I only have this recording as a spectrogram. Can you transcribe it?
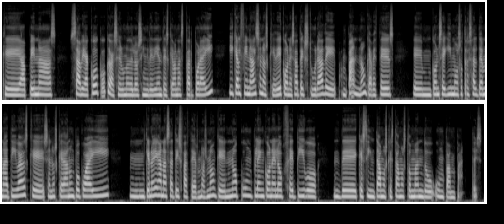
que apenas sabe a coco, que va a ser uno de los ingredientes que van a estar por ahí y que al final se nos quede con esa textura de pan pan, ¿no? Que a veces em, conseguimos otras alternativas que se nos quedan un poco ahí, mm, que no llegan a satisfacernos, ¿no? Que no cumplen con el objetivo de que sintamos que estamos tomando un pan pan. Entonces,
